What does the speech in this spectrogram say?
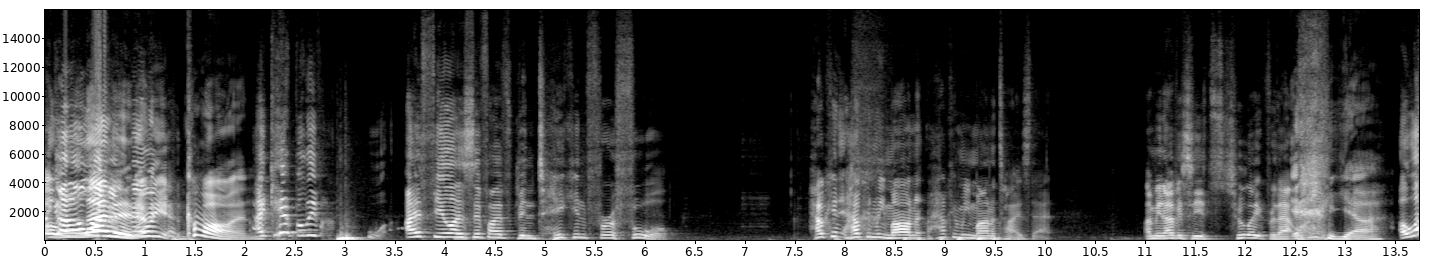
I got 11 I mean, come on. I can't believe I feel as if I've been taken for a fool. How can how can we mon how can we monetize that? I mean, obviously it's too late for that one. yeah. 11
